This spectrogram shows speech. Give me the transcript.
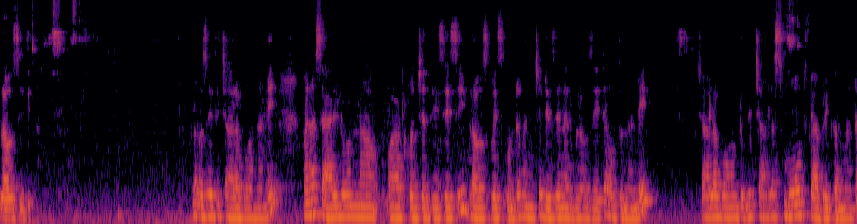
బ్లౌజ్ ఇది. బ్లౌజ్ అయితే చాలా బాగుందండి. మన శారీలో ఉన్న పార్ట్ కొంచెం తీసేసి బ్లౌజ్ వేసుకుంటే మంచి డిజైనర్ బ్లౌజ్ అయితే అవుతుందండి. చాలా బాగుంటుంది. చాలా స్మూత్ ఫ్యాబ్రిక్ అనమాట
